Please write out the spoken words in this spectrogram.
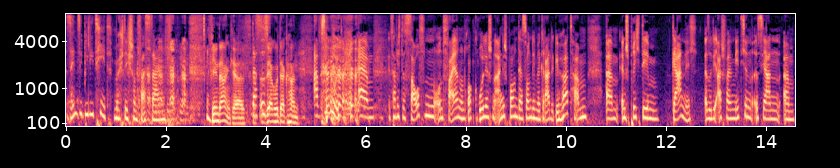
Sensibilität, möchte ich schon fast sagen. Vielen Dank, ja. Das, Das ist ist- sehr gut erkannt. Absolut. ähm, jetzt habe ich das Saufen und Feiern und Rock'n'Roll ja schon angesprochen. Der Song, den wir gerade gehört haben, ähm, entspricht dem gar nicht. Also die Aschweilen Mädchen ist ja ein ähm,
